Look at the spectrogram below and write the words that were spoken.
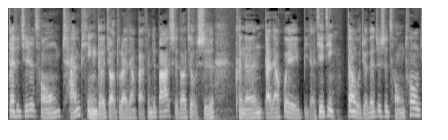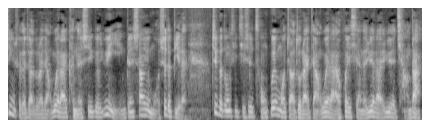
但是其实从产品的角度来讲，百分之八十到九十。可能大家会比较接近，但我觉得就是从通用净水的角度来讲，未来可能是一个运营跟商业模式的壁垒。这个东西其实从规模角度来讲，未来会显得越来越强大。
